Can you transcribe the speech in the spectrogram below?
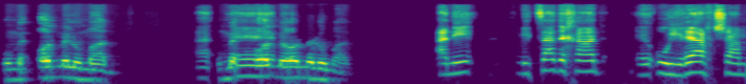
הוא מאוד מלומד. אה, הוא מאוד מאוד מלומד. אני, מצד אחד, אה, הוא אירח שם,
